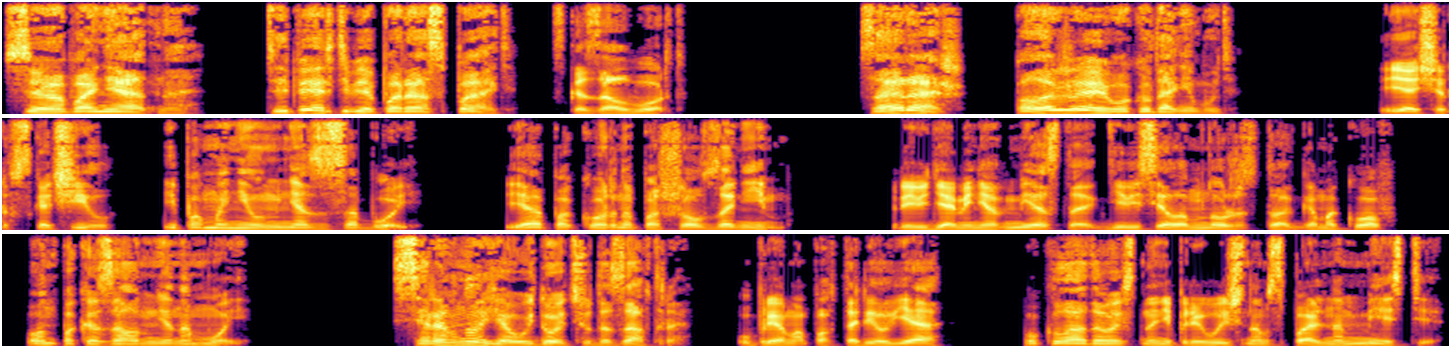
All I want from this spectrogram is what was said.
«Все понятно. Теперь тебе пора спать», — сказал Ворд. «Сайраж, положи его куда-нибудь». Ящер вскочил и поманил меня за собой. Я покорно пошел за ним. Приведя меня в место, где висело множество гамаков, он показал мне на мой. «Все равно я уйду отсюда завтра», — упрямо повторил я, укладываясь на непривычном спальном месте.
